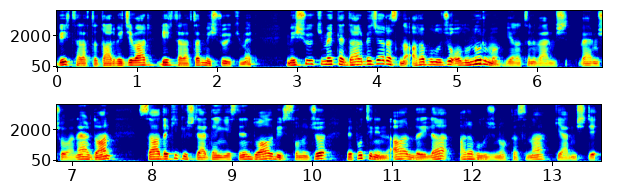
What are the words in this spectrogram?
bir tarafta darbeci var, bir tarafta meşru hükümet. Meşru hükümetle darbeci arasında ara bulucu olunur mu yanıtını vermiş, vermiş olan Erdoğan, sağdaki güçler dengesinin doğal bir sonucu ve Putin'in ağırlığıyla ara bulucu noktasına gelmişti.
